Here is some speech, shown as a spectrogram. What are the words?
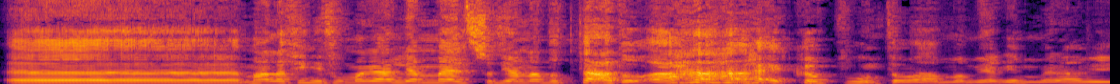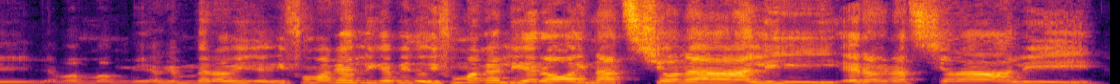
Eh, ma alla fine Fumagalli a Melzo ti hanno adottato. Ah, ecco appunto, mamma mia, che meraviglia, mamma mia, che meraviglia. I Fumagalli, capito? I Fumagalli eroi nazionali, eroi nazionali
